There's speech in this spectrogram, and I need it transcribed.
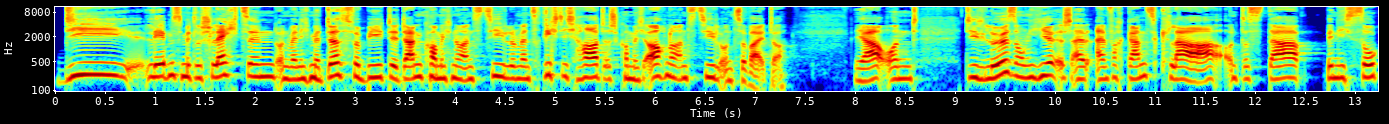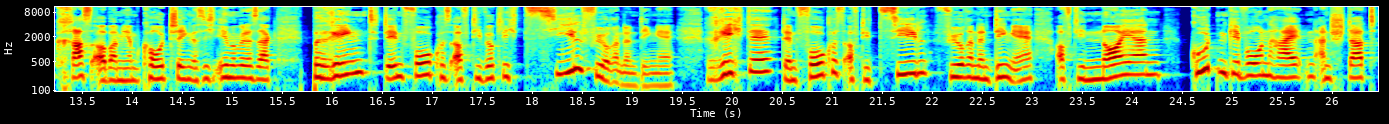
die Lebensmittel schlecht sind und wenn ich mir das verbiete, dann komme ich nur ans Ziel und wenn es richtig hart ist, komme ich auch nur ans Ziel und so weiter. Ja, und die Lösung hier ist einfach ganz klar und das da bin ich so krass auch bei mir im Coaching, dass ich immer wieder sage, bringt den Fokus auf die wirklich zielführenden Dinge. Richte den Fokus auf die zielführenden Dinge, auf die neuen, guten Gewohnheiten anstatt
